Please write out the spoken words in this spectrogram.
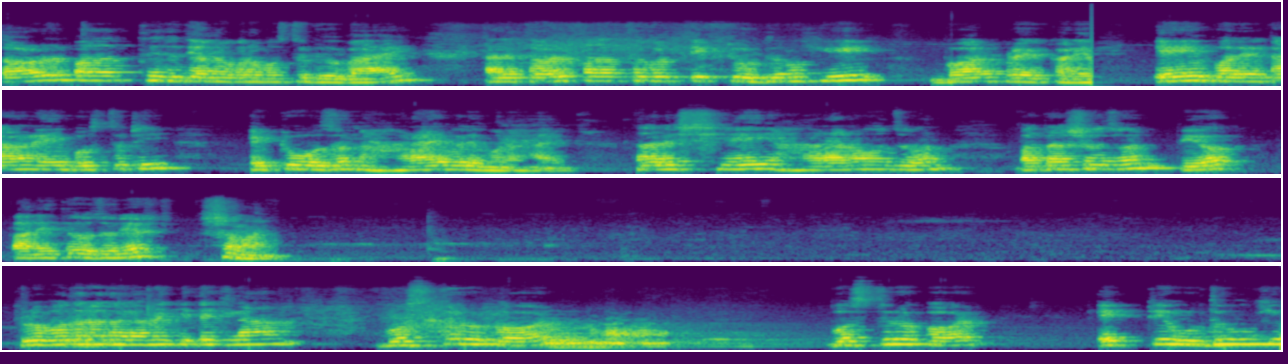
তরল পদার্থে যদি আমরা কোনো বস্তু ডুবাই, তাহলে তরল পদার্থ কর্তৃক একটু ঊর্ধ্বমুখী বল প্রয়োগ করে। এই বলের কারণে এই বস্তুটি একটু ওজন হারায় বলে মনে হয়। তাহলে সেই হারানো ওজন বাতাস ওজন বিয়োগ পানিতে ওজনের সমান। প্রবতরা তাহলে আমি কি দেখলাম? বস্তুর উপর বস্তুর উপর একটি ঊর্ধ্বমুখী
